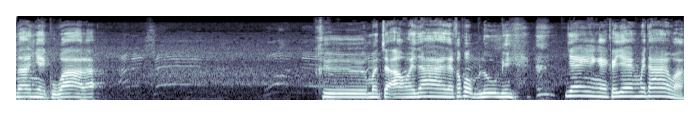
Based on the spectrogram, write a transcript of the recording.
น่าไงกูว่าล้วคือมันจะเอาให้ได้นะครับผมลูกนี้ แย่งยังไงก็แย่งไม่ได้ว่ะ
